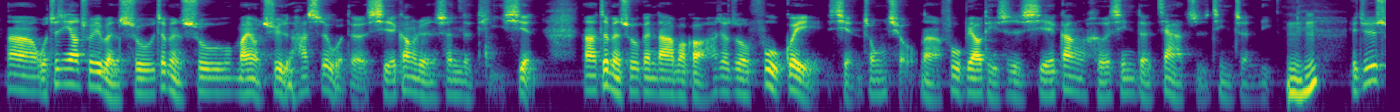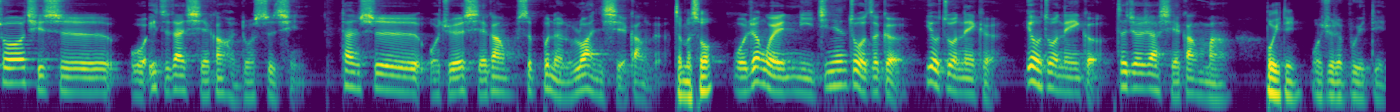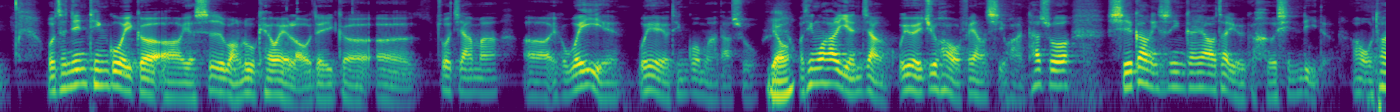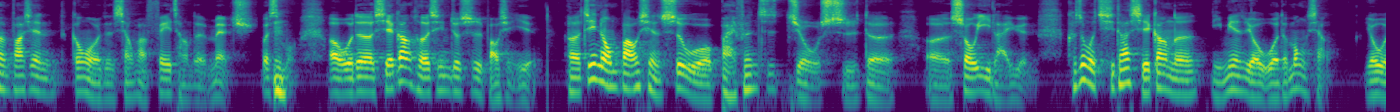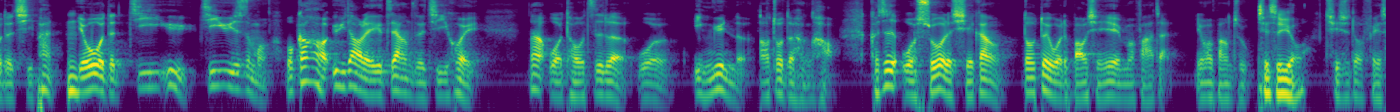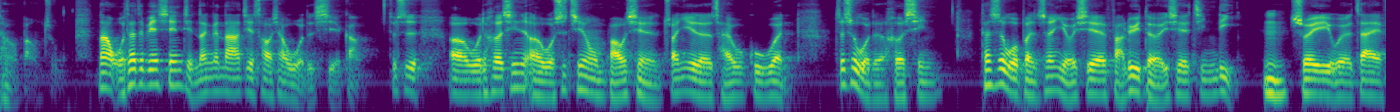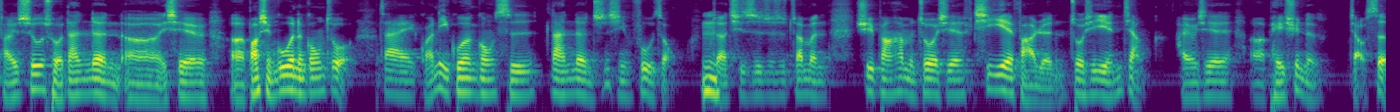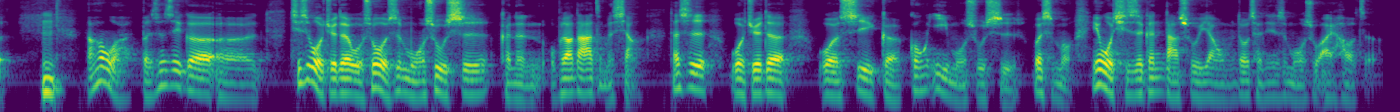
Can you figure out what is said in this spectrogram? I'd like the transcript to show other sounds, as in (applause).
那我最近要出一本书，这本书蛮有趣的，它是我的斜杠人生的体现。那这本书跟大家报告，它叫做《富贵险中求》，那副标题是斜杠核心的价值竞争力。嗯哼，也就是说，其实我一直在斜杠很多事情，但是我觉得斜杠是不能乱斜杠的。怎么说？我认为你今天做这个，又做那个，又做那个，这就叫斜杠吗？不一定，我觉得不一定。我曾经听过一个呃，也是网络 KOL 的一个呃作家吗？呃，一个威爷，威爷有听过吗？大叔有，我听过他的演讲。我有一句话我非常喜欢，他说斜杠是应该要再有一个核心力的啊。我突然发现跟我的想法非常的 match。为什么？呃，我的斜杠核心就是保险业，呃，金融保险是我百分之九十的呃收益来源。可是我其他斜杠呢，里面有我的梦想。有我的期盼，有我的机遇。机遇是什么？我刚好遇到了一个这样子的机会，那我投资了，我营运了，然后做得很好。可是我所有的斜杠都对我的保险业有没有发展？有没有帮助？其实有，其实都非常有帮助。那我在这边先简单跟大家介绍一下我的斜杠，就是呃，我的核心呃，我是金融保险专业的财务顾问，这是我的核心。但是我本身有一些法律的一些经历。嗯，所以我有在法律事务所担任呃一些呃保险顾问的工作，在管理顾问公司担任执行副总，对，其实就是专门去帮他们做一些企业法人做一些演讲，还有一些呃培训的角色。嗯，然后我本身是一个呃，其实我觉得我说我是魔术师，可能我不知道大家怎么想，但是我觉得我是一个公益魔术师。为什么？因为我其实跟大叔一样，我们都曾经是魔术爱好者。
